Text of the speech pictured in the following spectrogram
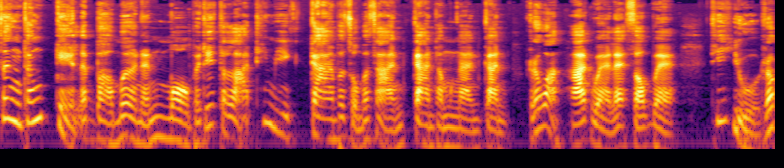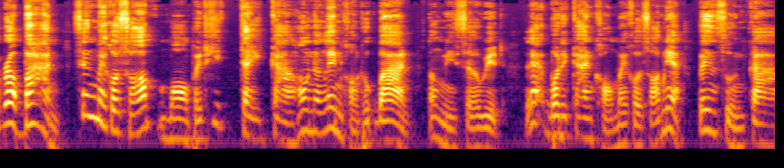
ซึ่งทั้งเกตและ Ballmer นั้นมองไปที่ตลาดที่มีการผสมผสานการทำงานกัน ระหว่างฮาร์ดแวร์และซอฟต์แวร์ ที่อยู่รอบๆบ้าน ซึ่ง Microsoft มองไปที่ใจกลางห้องนั่งเล่นของทุกบ้าน ต้องมี service และบริการของ Microsoft เนี่ยเป็นศูนย์กลาง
